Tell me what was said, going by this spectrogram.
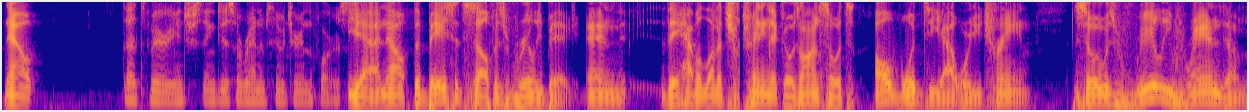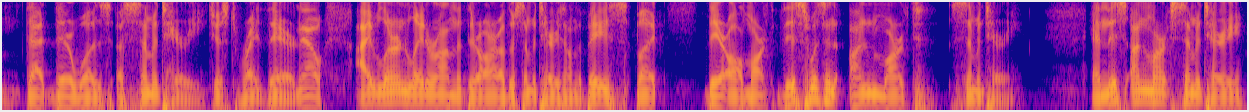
Now, That's very interesting. Just a random cemetery in the forest. yeah, now the base itself is really big and they have a lot of tr- training that goes on, so it's all woodsy out where you train. So it was really random that there was a cemetery just right there. Now, I learned later on that there are other cemeteries on the base, but they're all marked. This was an unmarked cemetery. And this unmarked cemetery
